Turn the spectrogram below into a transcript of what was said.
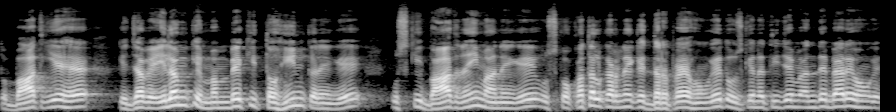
تو بات یہ ہے کہ جب علم کے منبے کی توہین کریں گے، اس کی بات نہیں مانیں گے، اس کو قتل کرنے کے درپے ہوں گے، تو اس کے نتیجے میں اندھے بہرے ہوں گے۔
